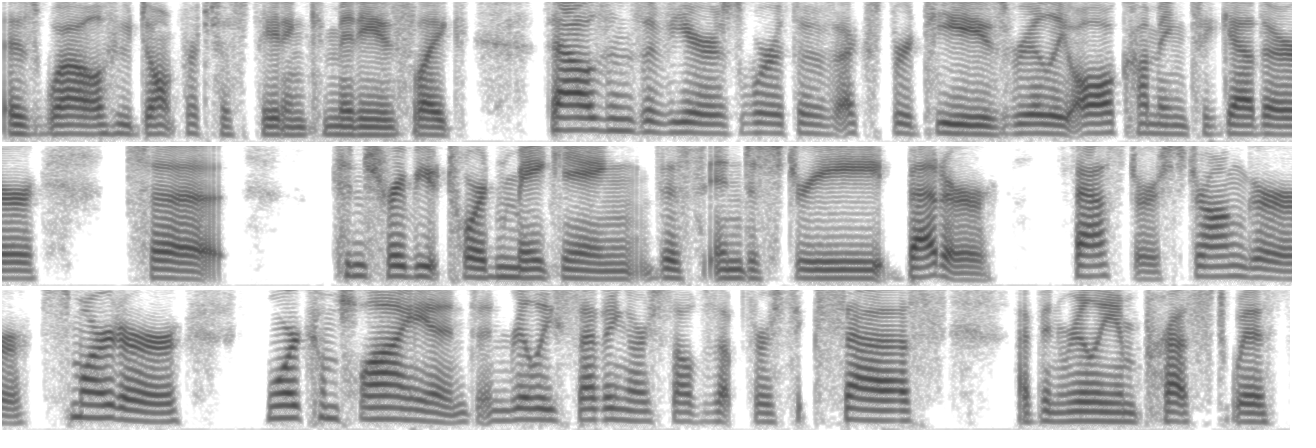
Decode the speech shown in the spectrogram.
as well who don't participate in committees like thousands of years worth of expertise really all coming together to contribute toward making this industry better, faster, stronger, smarter, more compliant and really setting ourselves up for success. I've been really impressed with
